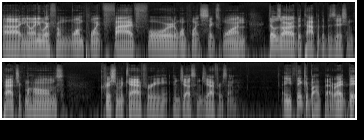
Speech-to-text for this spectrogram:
uh, you know, anywhere from 1.54 to 1.61. Those are the top of the position. Patrick Mahomes, Christian McCaffrey, and Justin Jefferson. And you think about that, right? They,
